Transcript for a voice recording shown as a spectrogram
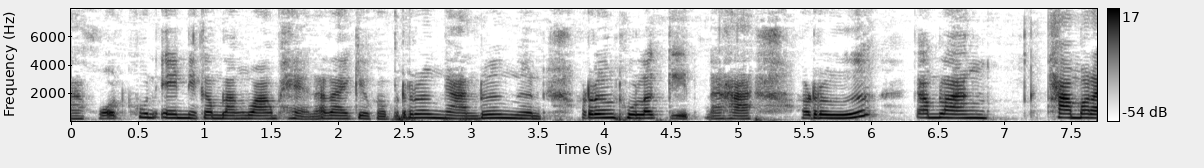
นาคต คุณเองเนี่ยกำลังวางแผนอะไรเกี่ยวกับเรื่องงานเรื่องเงิน เรื่องธุรกิจนะคะ หรือกำลัง ทำอะไร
